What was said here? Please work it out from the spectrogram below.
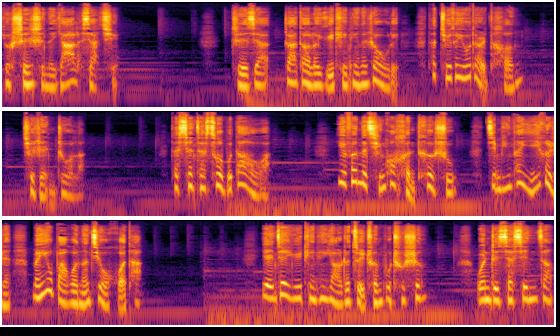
又深深的压了下去。指甲抓到了于婷婷的肉里，他觉得有点疼，却忍住了。他现在做不到啊。叶帆的情况很特殊，仅凭他一个人没有把握能救活他。眼见于婷婷咬着嘴唇不出声，温之夏心脏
